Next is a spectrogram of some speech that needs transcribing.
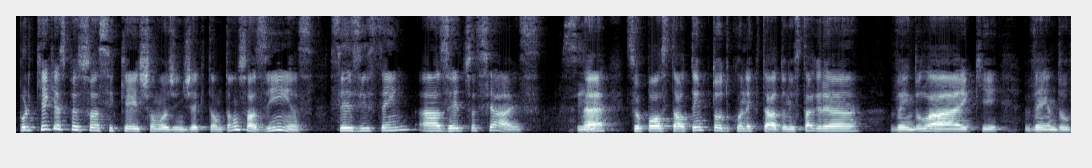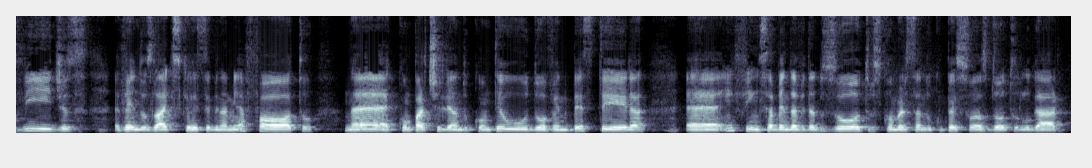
Por que, que as pessoas se queixam hoje em dia que estão tão sozinhas se existem as redes sociais? Sim. Né? Se eu posso estar o tempo todo conectado no Instagram, vendo like, vendo vídeos, vendo os likes que eu recebi na minha foto, né? compartilhando conteúdo, ou vendo besteira, é, enfim, sabendo da vida dos outros, conversando com pessoas do outro lugar,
